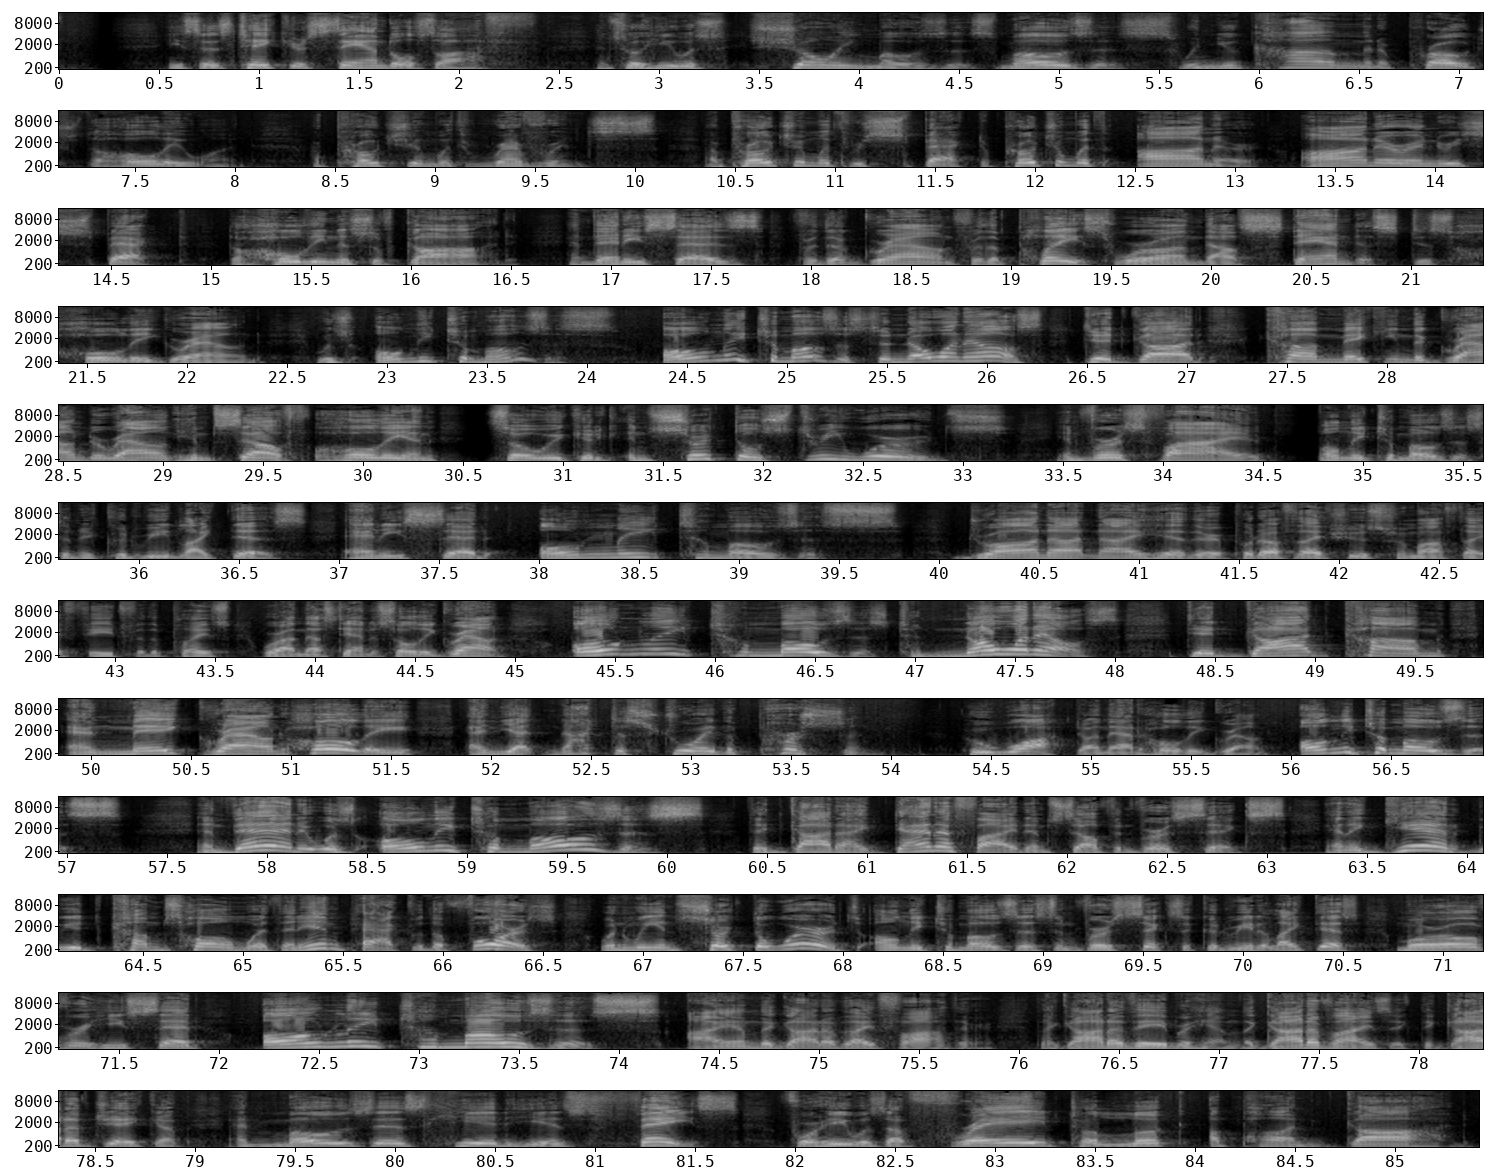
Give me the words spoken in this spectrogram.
He says, Take your sandals off. And so he was showing Moses, Moses, when you come and approach the Holy One, approach him with reverence, approach him with respect, approach him with honor, honor and respect the holiness of God. And then he says, For the ground, for the place whereon thou standest is holy ground. Was only to Moses, only to Moses, to no one else did God come making the ground around himself holy. And so we could insert those three words in verse 5 only to Moses, and it could read like this And he said, Only to Moses. Draw not nigh hither, put off thy shoes from off thy feet, for the place whereon thou standest holy ground. Only to Moses, to no one else, did God come and make ground holy and yet not destroy the person who walked on that holy ground. Only to Moses. And then it was only to Moses that God identified himself in verse 6. And again, it comes home with an impact, with a force, when we insert the words only to Moses. In verse 6, it could read it like this Moreover, he said, only to Moses, I am the God of thy father, the God of Abraham, the God of Isaac, the God of Jacob. And Moses hid his face, for he was afraid to look upon God.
